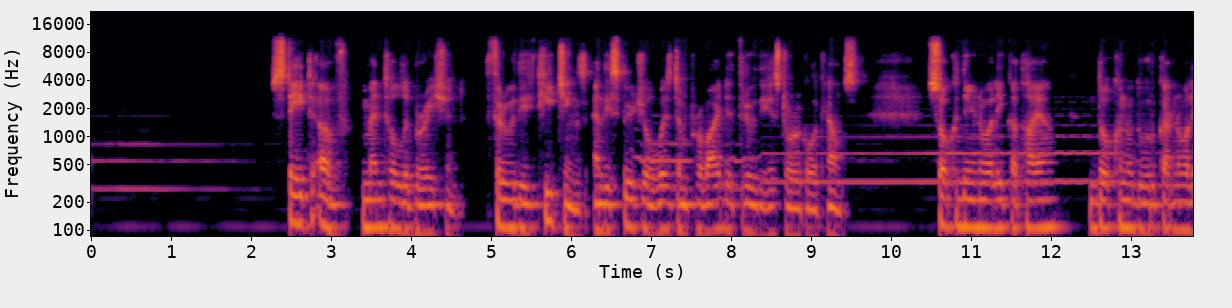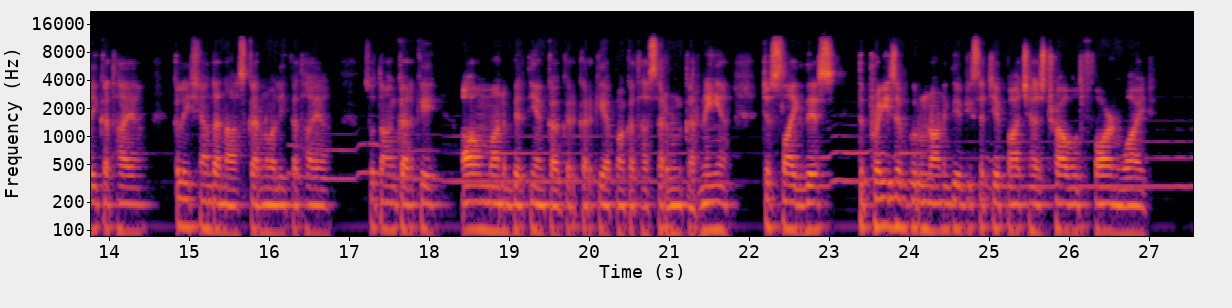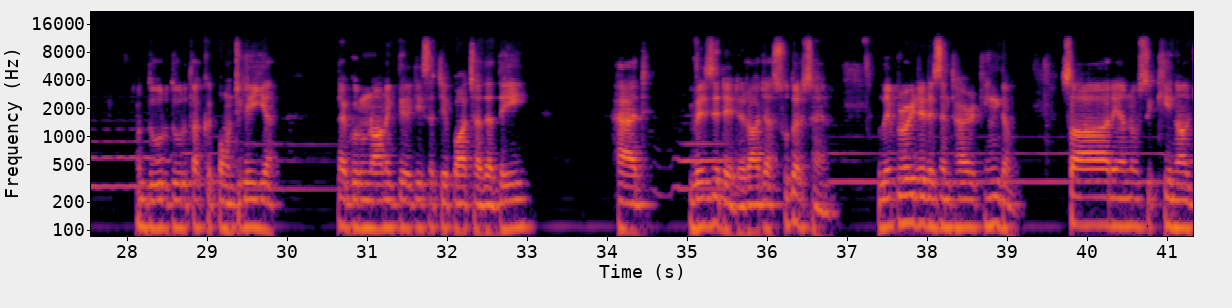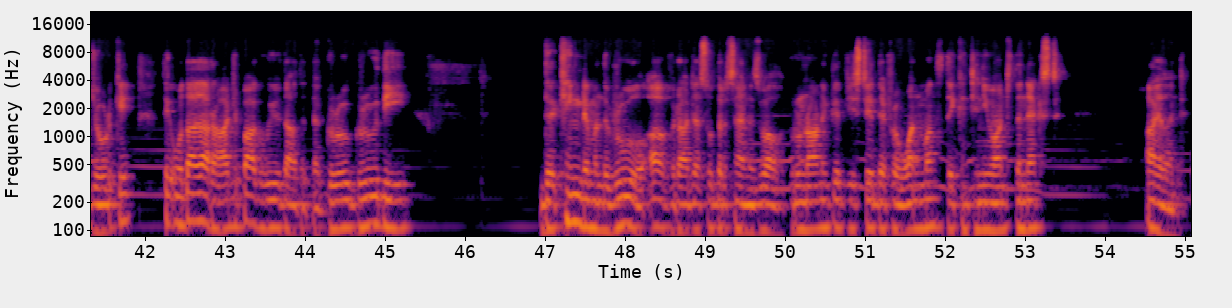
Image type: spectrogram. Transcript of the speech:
state of mental liberation through the teachings and the spiritual wisdom provided through the historical accounts. ਸੁਖ ਦੇਣ ਵਾਲੀ ਕਥਾ ਆ ਦੁੱਖ ਨੂੰ ਦੂਰ ਕਰਨ ਵਾਲੀ ਕਥਾ ਆ ਕਲੇਸ਼ਾਂ ਦਾ ਨਾਸ ਕਰਨ ਵਾਲੀ ਕਥਾ ਆ ਸੋ ਤਾਂ ਕਰਕੇ ਆਓ ਮਨ ਬਿਰਤੀਆਂ ਕਾਕਰ ਕਰਕੇ ਆਪਾਂ ਕਥਾ ਸਰਵਣ ਕਰਨੀ ਆ just like this the praise of Guru Nanak Dev Ji Sache Pacha has traveled far and wide ਦੂਰ ਦੂਰ ਤੱਕ ਪਹੁੰਚ ਗਈ ਆ that Guru Nanak Dev Ji Sache Pacha that they had visited Raja Sudarsan liberated his entire kingdom ਸਾਰਿਆਂ ਨੂੰ ਸਿੱਖੀ ਨਾਲ ਜੋੜ ਕੇ ਤੇ ਉਹਦਾ ਦਾ ਰਾਜ ਭਾਗ ਵੀ ਵਧਾ ਦਿੱਤਾ grew grew the the kingdom and the rule of Raja Sudarsan as well. Guru Nanak Dev Ji stayed there for one month. They continue on to the next island.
